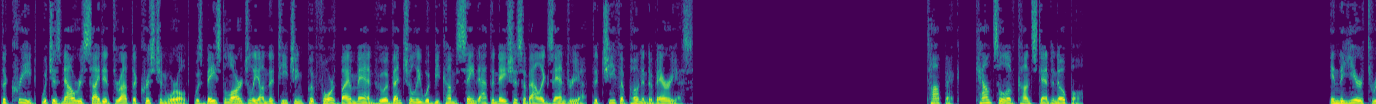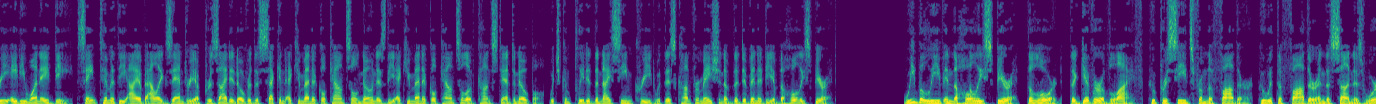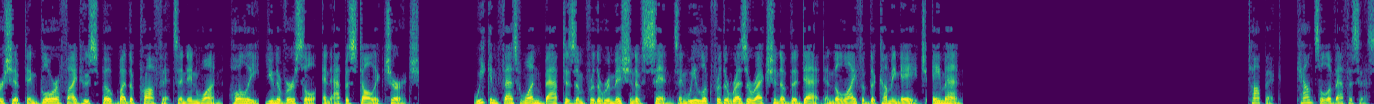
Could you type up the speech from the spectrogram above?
The Creed, which is now recited throughout the Christian world, was based largely on the teaching put forth by a man who eventually would become Saint Athanasius of Alexandria, the chief opponent of Arius. Council of Constantinople In the year 381 AD, Saint Timothy I of Alexandria presided over the Second Ecumenical Council known as the Ecumenical Council of Constantinople, which completed the Nicene Creed with this confirmation of the divinity of the Holy Spirit. We believe in the Holy Spirit, the Lord, the giver of life, who proceeds from the Father, who with the Father and the Son is worshipped and glorified who spoke by the prophets and in one, holy, universal, and apostolic Church. We confess one baptism for the remission of sins and we look for the resurrection of the dead and the life of the coming age. Amen. Topic: Council of Ephesus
